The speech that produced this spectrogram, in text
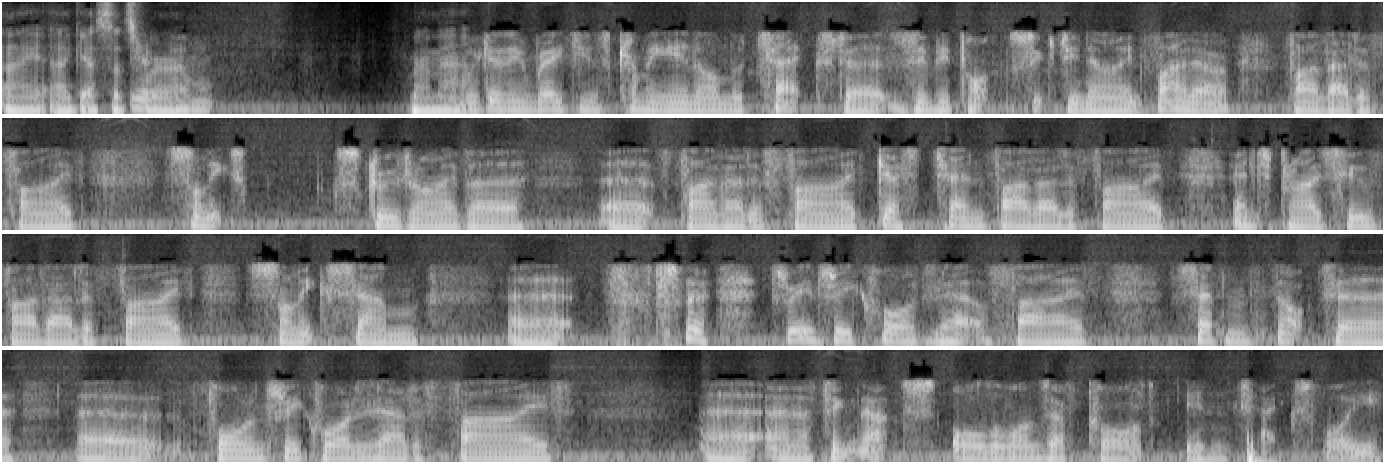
I, I, guess that's yeah, where. Um, where I'm at. We're getting ratings coming in on the text. Uh, Zippypot 69, 5 out, 5 out of 5. Sonic Screwdriver, uh, 5 out of 5. Guest 10, 5 out of 5. Enterprise Who, 5 out of 5. Sonic Sam, uh, three and three quarters out of five. Seventh Doctor, uh, four and three quarters out of five. Uh, and I think that's all the ones I've caught in text for you.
